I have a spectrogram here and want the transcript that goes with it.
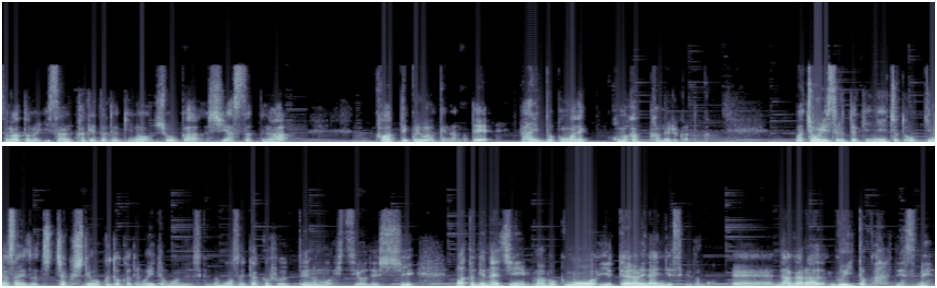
その後の胃酸かけた時の消化しやすさっていうのは変わってくるわけなので、やはりどこまで細かく噛めるかとか、まあ、調理するときにちょっと大きなサイズをちっちゃくしておくとかでもいいと思うんですけども、そういった工夫っていうのも必要ですし、まあ、あと現代人、まあ、僕も言ってはられないんですけども、ながら食いとかですね、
